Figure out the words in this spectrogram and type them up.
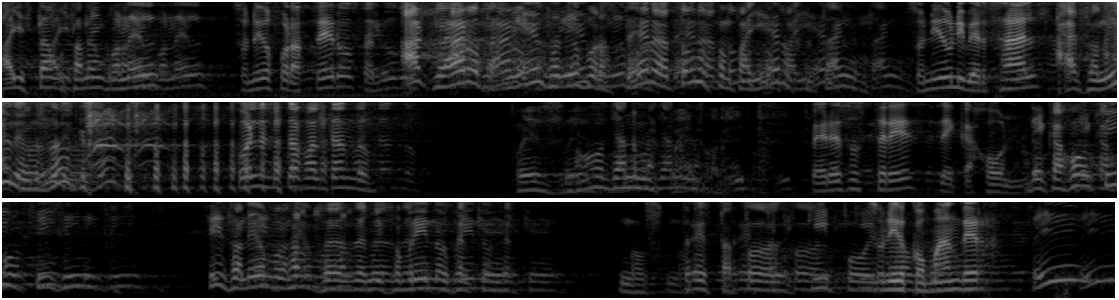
ahí estamos también con él. Sonido forastero, saludos. Ah, claro, también sonido forastero, a todos los compañeros están. Sonido universal. Ah, sonido universal. ¿Cuál les está faltando? Pues no, ya no me acuerdo ahorita. Pero esos tres de cajón, ¿no? De cajón, sí, sí, sí, sí. Sí, sonido Monsalvo, pues es de mis sobrinos el que nos presta todo el equipo. Sonido Commander. Sí,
